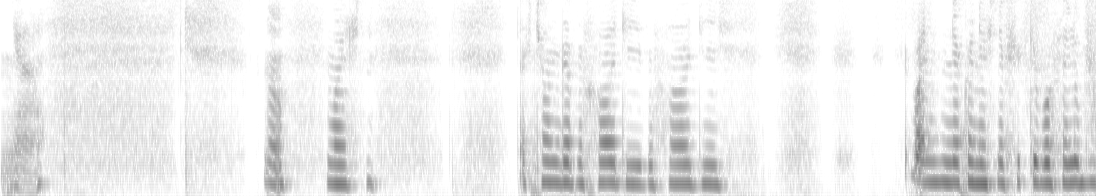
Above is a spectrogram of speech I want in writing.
Nie. No, właśnie. Tak ciągle wychodzi wychodzi. Chyba niekoniecznie wszystkie włosy lubią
